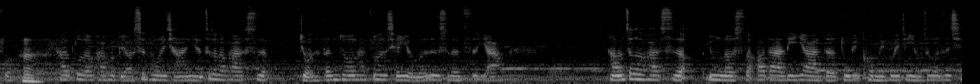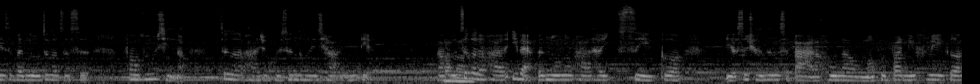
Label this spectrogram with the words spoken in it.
做，嗯它做的话会比较渗透力强一点。这个的话是九十分钟，它做之前有个日式的指压。然后这个的话是用的是澳大利亚的杜丽蔻玫瑰精油，这个是七十分钟，这个只是放松型的，这个的话就会渗透力强一点。 然后这个的话一百分钟的话，它是一个也是全身 SPA，然后呢我们会帮你敷一个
